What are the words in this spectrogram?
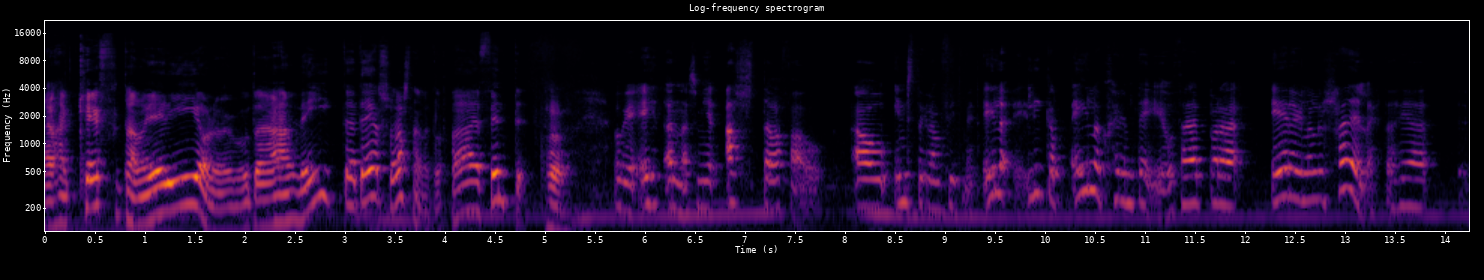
en hann keft hann og er í honum út af að hann veit að þetta er svo asnalegt og það er fyndið já. Ok, eitt annað sem ég er alltaf að fá á Instagram feed mitt, eiginlega, líka eiginlega hverjum degi og það er bara, er eiginlega alveg hræðilegt að því að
